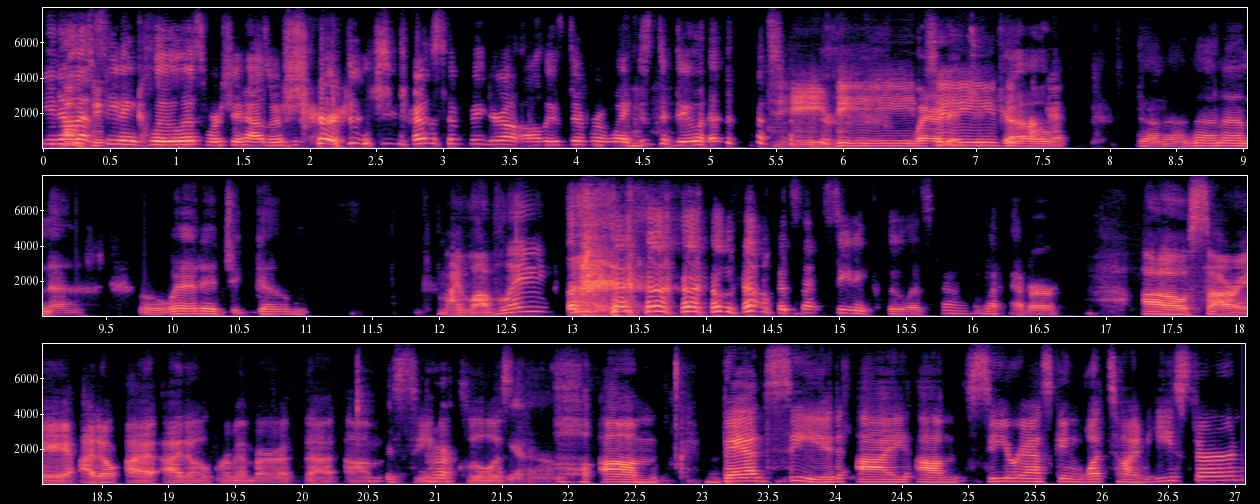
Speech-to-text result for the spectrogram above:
you know Oh, that scene in Clueless where she has her shirt and she tries to figure out all these different ways to do it. Davy, Where did you go? Okay. Na na na na. Where did you go? My lovely? no, it's that scene in Clueless. Oh, whatever. Oh, sorry. I don't. I, I don't remember that um It's scene per- of Clueless. Yeah. Um, bad seed. I um see you're asking what time Eastern.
